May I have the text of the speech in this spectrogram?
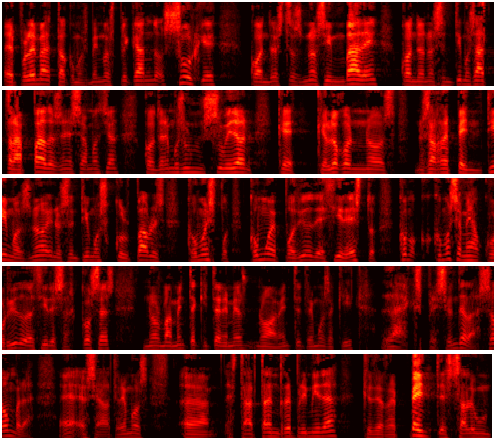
El problema, tal como os vengo explicando, surge cuando estos nos invaden, cuando nos sentimos atrapados en esa emoción, cuando tenemos un subidón que, luego nos, arrepentimos, ¿no? Y nos sentimos culpables. ¿Cómo, he podido decir esto? ¿Cómo, ¿Cómo se me ha ocurrido decir esas cosas? Normalmente aquí tenemos, nuevamente tenemos aquí la expresión de las sombra. ¿eh? O sea, tenemos eh, estar tan reprimida que de repente sale un,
